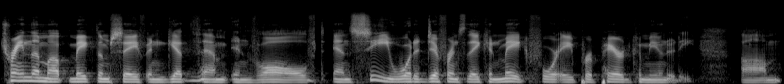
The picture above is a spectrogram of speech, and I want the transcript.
train them up, make them safe and get them involved and see what a difference they can make for a prepared community. Um,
